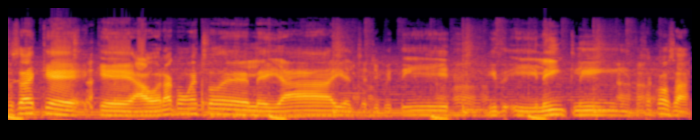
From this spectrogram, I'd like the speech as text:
tú sabes que, que ahora con esto del AI y el ChatGPT y, y LinkedIn y esas cosas,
